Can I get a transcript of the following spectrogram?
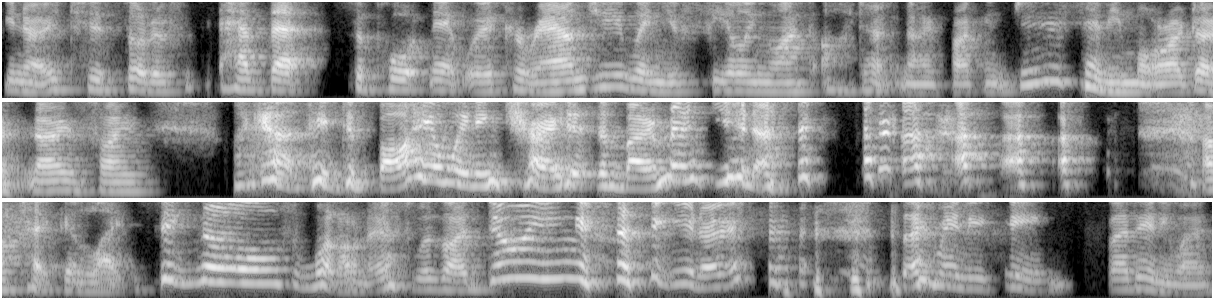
you know, to sort of have that support network around you when you're feeling like, oh, I don't know if I can do this anymore. I don't know if I, I can't seem to buy a winning trade at the moment, you know. I've taken late signals. What on earth was I doing? you know, so many things. But anyway,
